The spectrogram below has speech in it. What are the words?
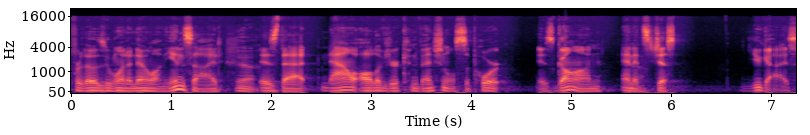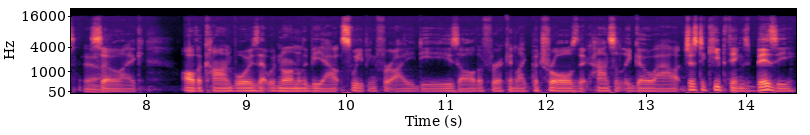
for those who want to know on the inside Yeah. is that now all of your conventional support is gone, and it's just you guys. Yeah. So like all the convoys that would normally be out sweeping for IEDs, all the frickin' like patrols that constantly go out just to keep things busy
